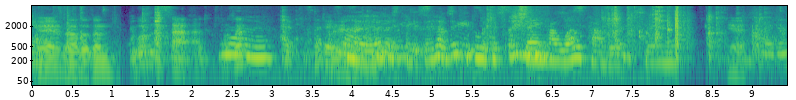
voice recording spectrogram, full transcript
yeah. rather than. It wasn't sad, was it? No. I don't No, different. I just think it's Lots of people were just saying how well Pam looks and Yes. Sorry, then.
